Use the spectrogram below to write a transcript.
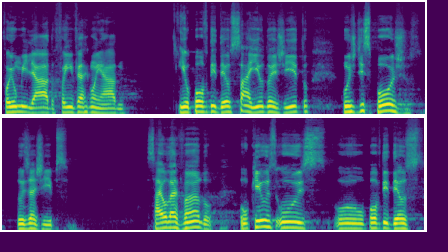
foi humilhado, foi envergonhado. E o povo de Deus saiu do Egito com os despojos dos egípcios. Saiu levando o que os, os, o povo de Deus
